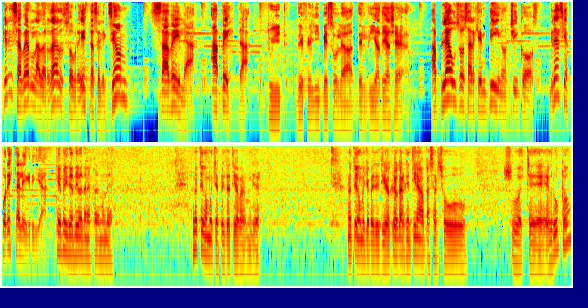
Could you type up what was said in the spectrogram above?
¿Querés saber la verdad sobre esta selección? Sabela, apesta. Tweet de Felipe Solá del día de ayer. Aplausos argentinos, chicos. Gracias por esta alegría. ¿Qué expectativa tenés para el Mundial? No tengo mucha expectativa para el Mundial. No tengo mucha expectativa. Creo que Argentina va a pasar su, su este, grupo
